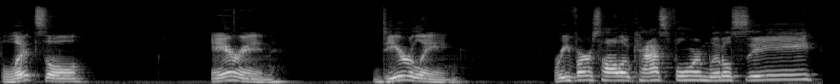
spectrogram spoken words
Blitzle. Aaron. Deerling. Reverse holo cast form, little C.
